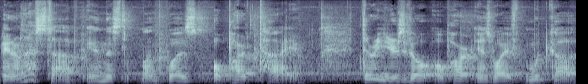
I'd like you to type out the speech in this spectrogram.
And our last stop in this month was Opart Thai. 30 years ago, Opart and his wife Mutka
